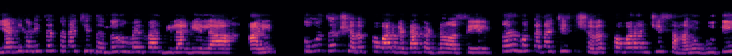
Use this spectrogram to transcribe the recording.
या ठिकाणी जर कदाचित धनगर उमेदवार दिला गेला आणि तो जर शरद पवार गटाकडनं असेल तर मग कदाचित शरद पवारांची सहानुभूती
